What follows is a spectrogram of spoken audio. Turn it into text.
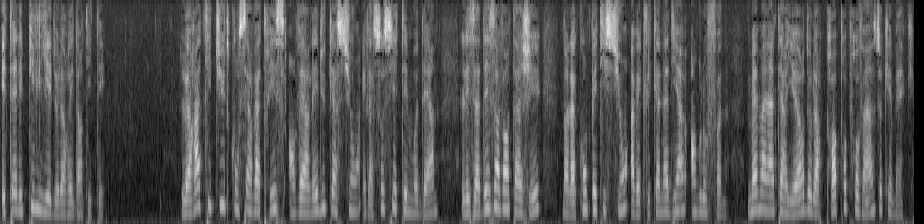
étaient les piliers de leur identité. Leur attitude conservatrice envers l'éducation et la société moderne les a désavantagés dans la compétition avec les Canadiens anglophones, même à l'intérieur de leur propre province de Québec.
